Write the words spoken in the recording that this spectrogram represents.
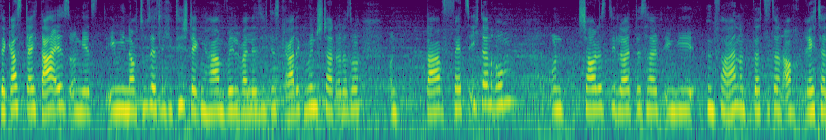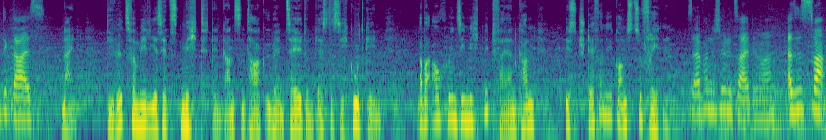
der Gast gleich da ist und jetzt irgendwie noch zusätzliche Tischdecken haben will, weil er sich das gerade gewünscht hat oder so. Und da fetze ich dann rum und schaue, dass die Leute das halt irgendwie fahren und dass es dann auch rechtzeitig da ist. Nein, die Wirtsfamilie sitzt nicht den ganzen Tag über im Zelt und lässt es sich gut gehen. Aber auch wenn sie nicht mitfeiern kann, ist Stefanie ganz zufrieden. Es ist einfach eine schöne Zeit immer. Also es ist zwar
